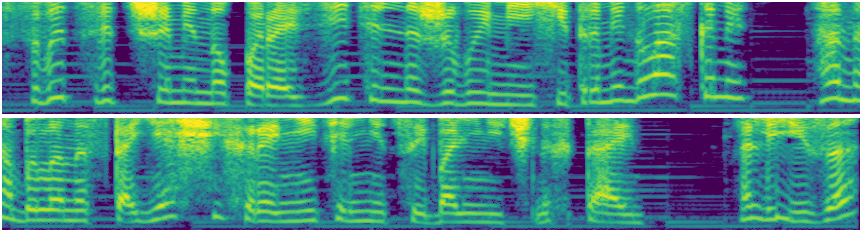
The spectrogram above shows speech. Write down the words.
с выцветшими, но поразительно живыми и хитрыми глазками, она была настоящей хранительницей больничных тайн. Лиза,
